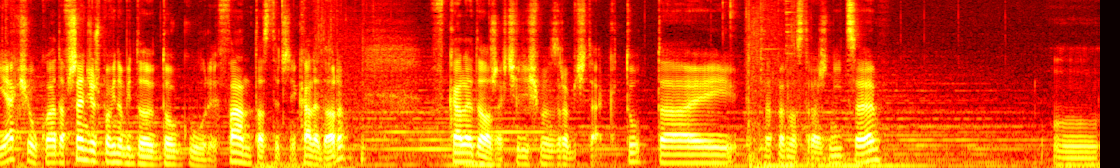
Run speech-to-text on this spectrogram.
jak się układa. Wszędzie już powinno być do, do góry. Fantastycznie. Kaledor. W Kaledorze chcieliśmy zrobić tak. Tutaj na pewno strażnicę. Mm,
